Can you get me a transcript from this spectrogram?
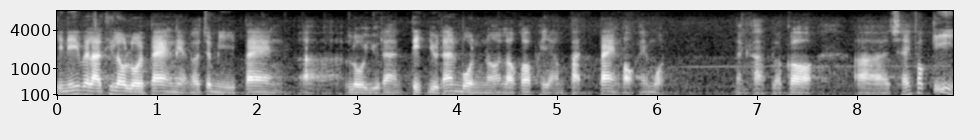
ทีนี้เวลาที่เราโรยแป้งเนี่ยเขาจะมีแป้งโรยอยู่ด้านติดอยู่ด้านบนเนาะเราก็พยายามปัดแป้งออกให้หมดนะครับ แล้วก็ใช้ฟอกกี้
